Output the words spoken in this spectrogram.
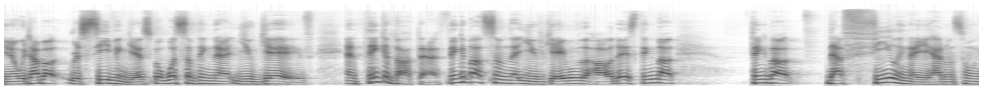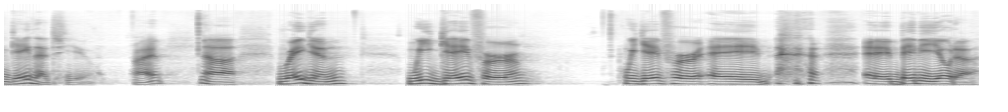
You know, we talk about receiving gifts, but what's something that you gave? And think about that. Think about something that you gave over the holidays. Think about, think about that feeling that you had when someone gave that to you, right? Uh, Reagan, we gave her, we gave her a, a baby Yoda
